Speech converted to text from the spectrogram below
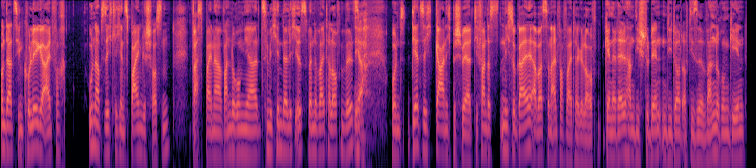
und da hat sie ein Kollege einfach unabsichtlich ins Bein geschossen, was bei einer Wanderung ja ziemlich hinderlich ist, wenn du weiterlaufen willst. Ja. Und die hat sich gar nicht beschwert. Die fand das nicht so geil, aber ist dann einfach weitergelaufen. Generell haben die Studenten, die dort auf diese Wanderung gehen,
